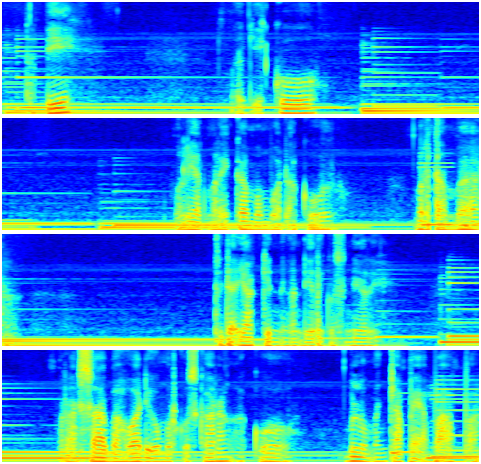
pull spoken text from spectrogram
Tapi bagiku melihat mereka membuat aku bertambah tidak yakin dengan diriku sendiri. Merasa bahwa di umurku sekarang aku belum mencapai apa-apa.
